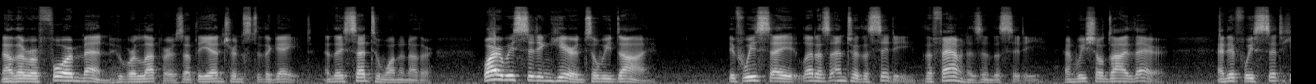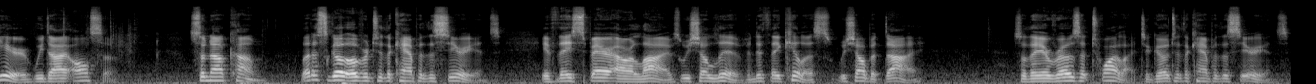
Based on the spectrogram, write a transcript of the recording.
Now there were four men who were lepers at the entrance to the gate, and they said to one another, Why are we sitting here until we die? If we say, Let us enter the city, the famine is in the city, and we shall die there. And if we sit here, we die also. So now come, let us go over to the camp of the Syrians. If they spare our lives, we shall live, and if they kill us, we shall but die. So they arose at twilight to go to the camp of the Syrians.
